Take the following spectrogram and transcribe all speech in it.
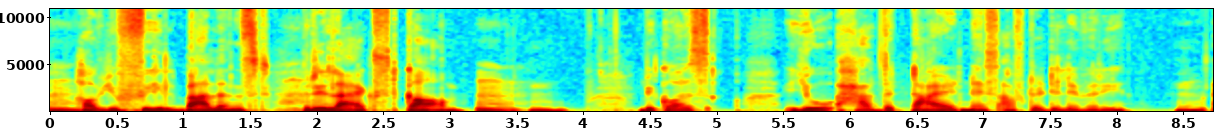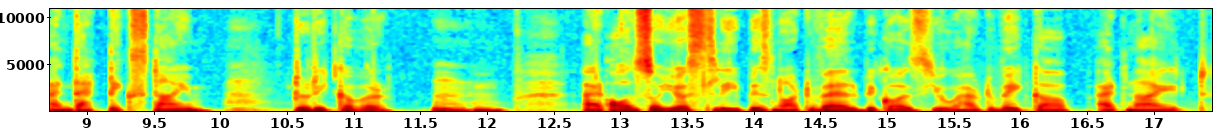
Mm. How you feel balanced, relaxed, calm. Mm. Mm. Because you have the tiredness after delivery. Mm, and that takes time to recover. Mm. And also, your sleep is not well because you have to wake up at night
